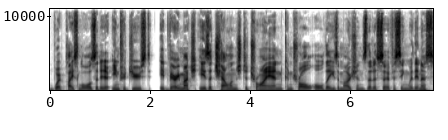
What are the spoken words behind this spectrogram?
workplace laws that are introduced, it very much is a challenge to try and control all these emotions that are surfacing within us.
